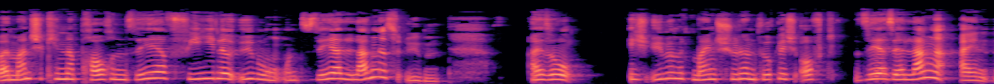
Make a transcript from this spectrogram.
weil manche Kinder brauchen sehr viele Übungen und sehr langes Üben. Also ich übe mit meinen Schülern wirklich oft sehr, sehr lange ein,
